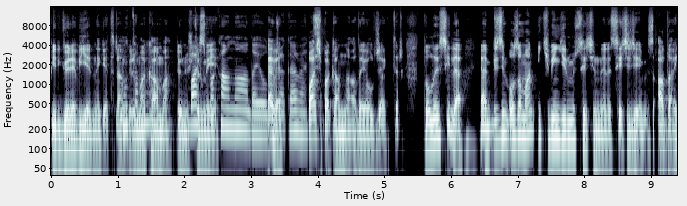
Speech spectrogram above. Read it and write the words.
bir görevi yerine getiren bir makama dönüştürmeyi. Başbakanlığa aday olacak evet. Başbakanlığa aday olacaktır. Dolayısıyla yani bizim o zaman 2023 seçimlerini seçeceğimiz aday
